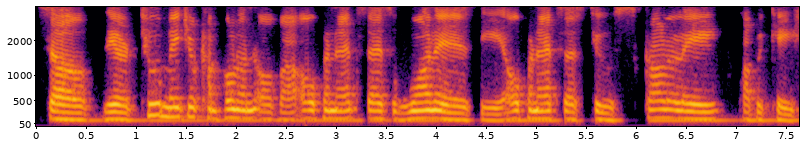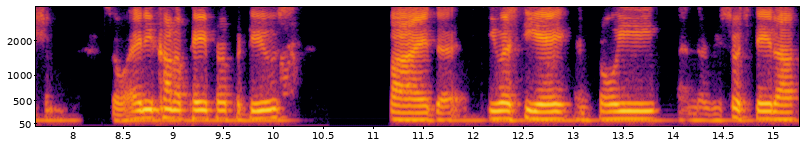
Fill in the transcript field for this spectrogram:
so there are two major components of our open access. One is the open access to scholarly publication. So any kind of paper produced by the USDA employee and the research data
